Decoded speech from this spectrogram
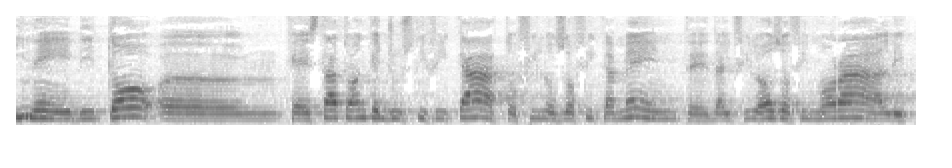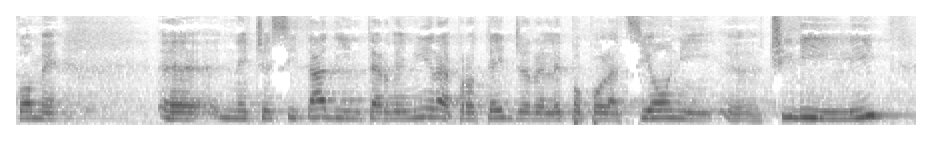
inedito ehm, che è stato anche giustificato filosoficamente dai filosofi morali come eh, necessità di intervenire a proteggere le popolazioni eh, civili,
